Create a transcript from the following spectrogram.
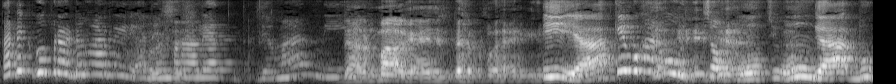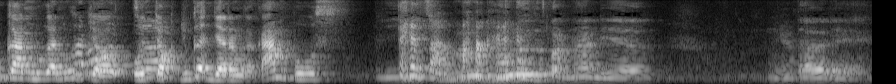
Tapi gue pernah dengar nih ada yang pernah lihat dia mandi. Dharma kayaknya Dharma ini. Iya. Kayak bukan ucok, lucu. Enggak, bukan bukan, Bukan Ucok. Ucok. Ucok juga jarang ke kampus. Iya, Sama. Dulu, dulu tuh pernah dia nggak tahu deh.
